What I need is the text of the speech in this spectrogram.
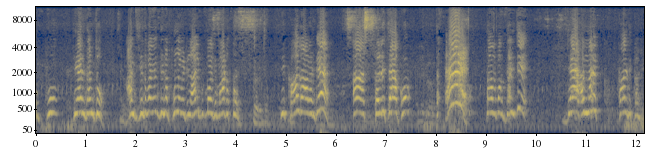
ఉప్పు తేనె దంచు అంత చింతపండు తిన్న పుల్ల పెట్టి లాలిపోతే మాట వస్తుంది. ఈ కాలు రావాలంటే ఆ తొలి చాకు తలపక్క దంచి జయ అన్నారు కాలు తిక్కండి.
